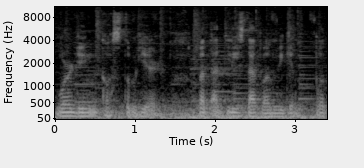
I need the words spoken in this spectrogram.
wording custom here. But at least that one we can put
